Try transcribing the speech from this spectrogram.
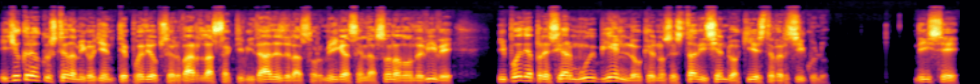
Y yo creo que usted, amigo oyente, puede observar las actividades de las hormigas en la zona donde vive, y puede apreciar muy bien lo que nos está diciendo aquí este versículo. Dice,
